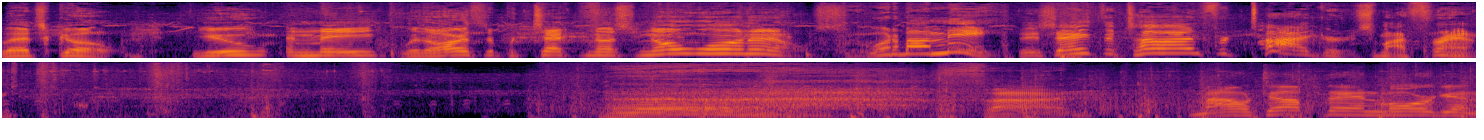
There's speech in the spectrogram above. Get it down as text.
Let's go. You and me, with Arthur protecting us, no one else. What about me? This ain't the time for tigers, my friend. Fine. Mount up then, Morgan.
